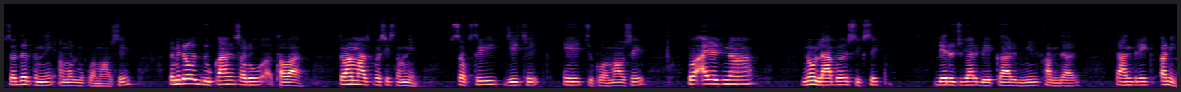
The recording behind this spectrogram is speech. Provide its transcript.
સદર તમને અમલ મૂકવામાં આવશે. તો મિત્રો, દુકાન શરૂ થવા ત્રણ માસ પછી તમને સબસિડી જે છે એ ચૂકવવામાં આવશે. તો આ યોજનાનો લાભ શિક્ષિત, બેરોજગાર, બેકાર, મિલ કામદાર, તાંત્રિક અને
